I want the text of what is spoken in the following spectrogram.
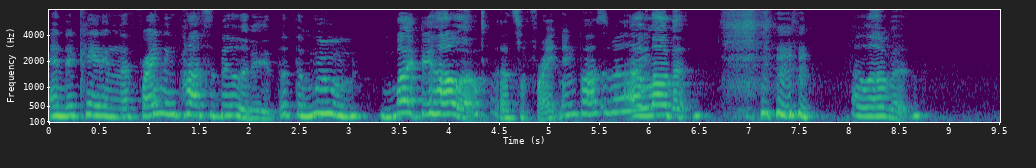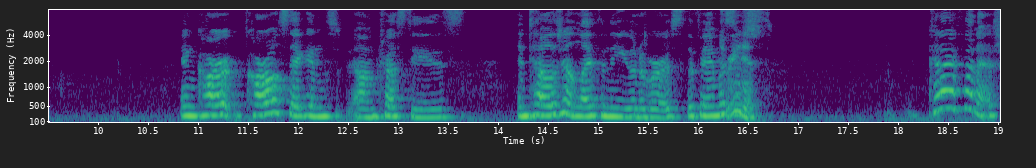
indicating the frightening possibility that the moon might be hollow. That's a frightening possibility. I love it. I love it. In Car- Carl Sagan's um, trustees, Intelligent Life in the Universe, the famous. Treatise. Can I finish?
